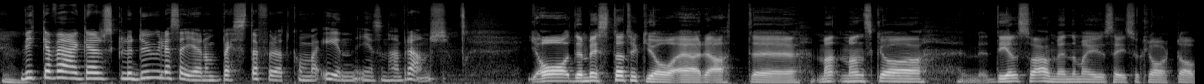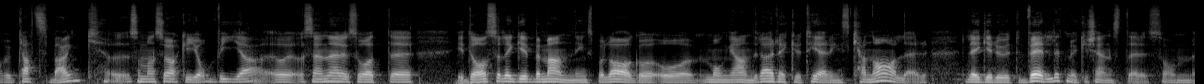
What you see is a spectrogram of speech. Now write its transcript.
Mm. Vilka vägar skulle du vilja säga är de bästa för att komma in i en sån här bransch? Ja, den bästa tycker jag är att eh, man, man ska Dels så använder man ju sig såklart av Platsbank eh, som man söker jobb via. Och sen är det så att eh, Idag så lägger bemanningsbolag och, och, många andra rekryteringskanaler lägger ut väldigt mycket tjänster som,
